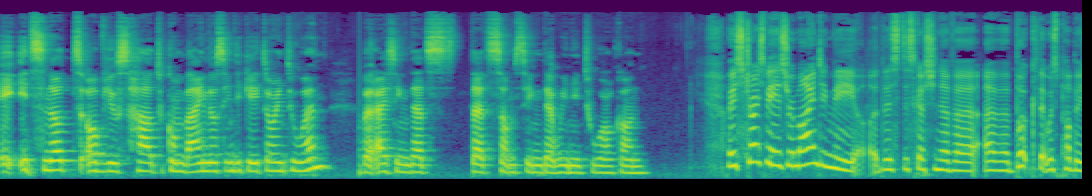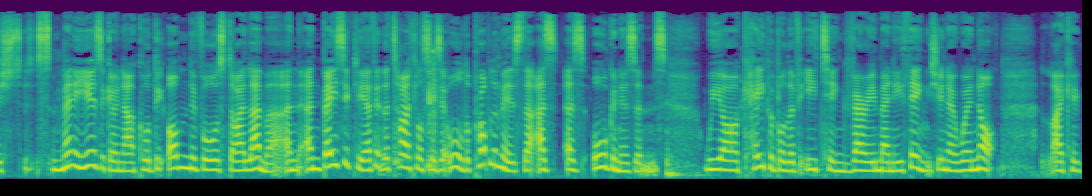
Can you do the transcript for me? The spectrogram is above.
it's not obvious how to combine those indicators into one, but I think that's that's something that we need to work on. It strikes me as reminding me this discussion of a of a book that was published many years ago now called The Omnivore's Dilemma, and and basically I think the title says it all. The problem is that as as organisms, we are capable of eating very many things. You know, we're not like a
